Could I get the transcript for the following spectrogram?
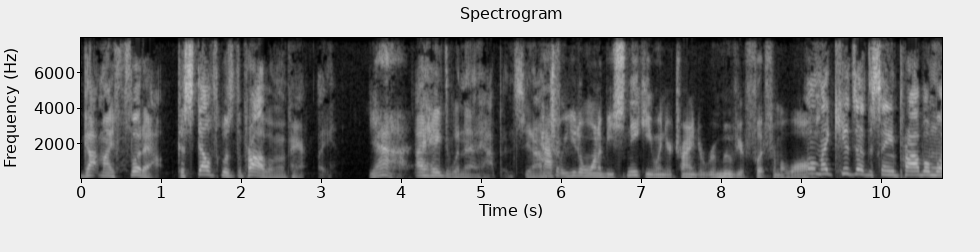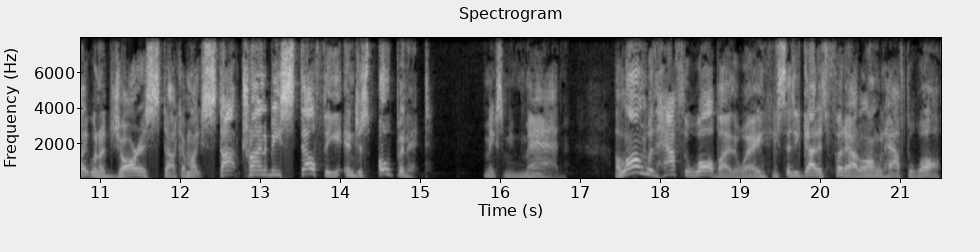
got my foot out because stealth was the problem apparently. Yeah. I hate when that happens. You know, Half, tr- you don't want to be sneaky when you're trying to remove your foot from a wall. well, my kids have the same problem. Like when a jar is stuck, I'm like, stop trying to be stealthy and just open it. makes me mad. Along with half the wall, by the way, he said he got his foot out along with half the wall.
